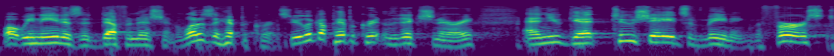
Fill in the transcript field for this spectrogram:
what we need is a definition. What is a hypocrite? So you look up hypocrite in the dictionary, and you get two shades of meaning. The first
